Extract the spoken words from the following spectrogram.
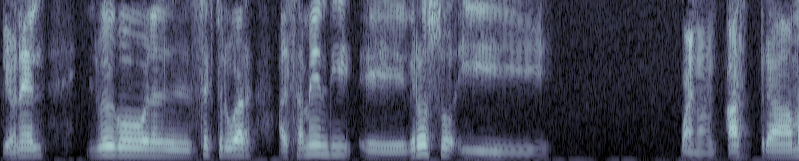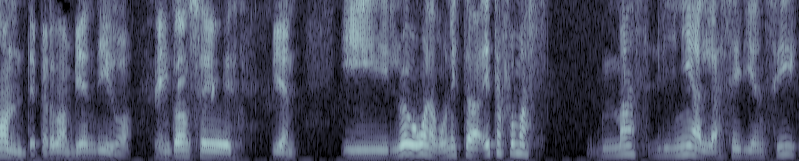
Leonel. Luego en el sexto lugar, Alzamendi, eh, Grosso y. Bueno, Aspramonte, perdón, bien digo. Entonces, bien. Y luego, bueno, con esta. Esta fue más, más lineal la serie en sí.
